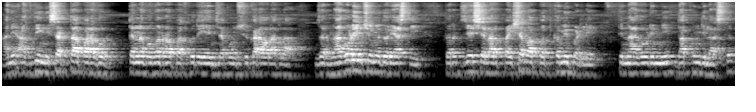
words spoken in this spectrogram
आणि अगदी निसटता पराभव त्यांना बबनराव पाचपुते यांच्याकडून स्वीकारावा लागला. जर नागवडेंची उमेदवारी असती तर जे शेलार पैशाबाबत कमी पडले ते नागवडेंनी दाखवून दिलं असतं.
